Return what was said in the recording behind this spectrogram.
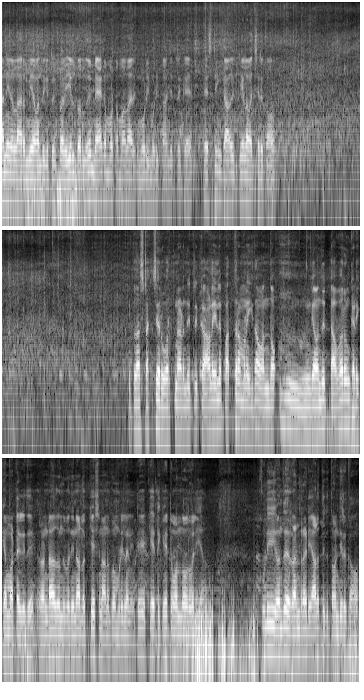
தண்ணி நல்லா அருமையாக வந்துக்கிட்டு இருக்கு. இப்போ வெயில் திறந்து மேகமூட்டமாக தான் இருக்குது மூடி மூடி காஞ்சிட்ருக்கு டெஸ்டிங்காக கீழே வச்சுருக்கோம். இப்போ தான் ஸ்ட்ரக்சர் ஒர்க் நடந்துகிட்ருக்கு காலையில் பத்தரை மணிக்கு தான் வந்தோம். இங்கே வந்து டவரும் கிடைக்க மாட்டேங்குது. ரெண்டாவது வந்து பார்த்திங்கன்னா லொக்கேஷன் அனுப்ப முடியலன்னுட்டு கேட்டு கேட்டு வந்தோம் ஒரு வழியாக குழி வந்து ரெண்டரை அடி ஆழத்துக்கு தோண்டியிருக்கோம்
